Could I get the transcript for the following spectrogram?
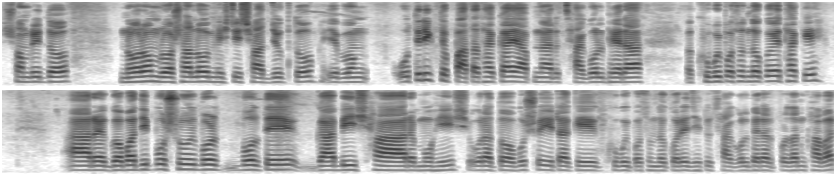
সমৃদ্ধ, নরম, রসালো, মিষ্টি স্বাদযুক্ত এবং অতিরিক্ত পাতা থাকায় আপনার ছাগল ভেড়া খুবই পছন্দ করে থাকে। আর গবাদি পশু বল- বলতে গাবি, সার, মহিষ, ওরা তো অবশ্যই এটাকে খুবই পছন্দ করে যেহেতু ছাগল ভেড়ার প্রধান খাবার।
